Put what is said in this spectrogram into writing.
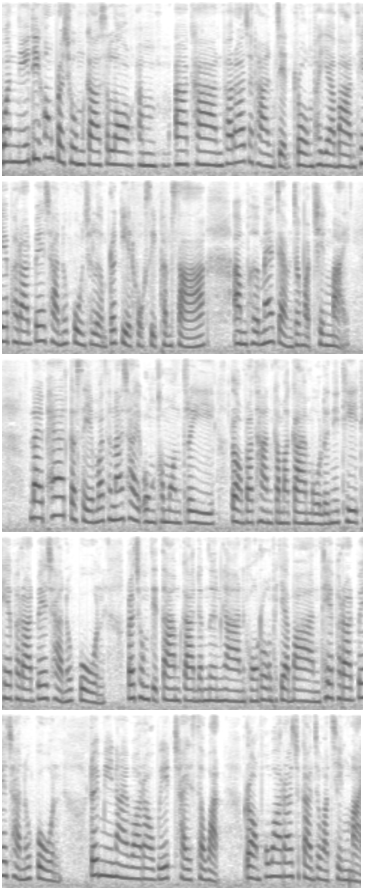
วันนี้ที่ห้องประชุมกาสลองออาคารพระราชทาน7โรงพยาบาลเทพรัตน์เวชานุกูลเฉลิมพระเกียรติ 60 พรรษา อำเภอแม่แจ่มจังหวัดเชียงใหม่นายแพทย์เกษมวัฒนชัยองคมนตรี รองประธานกรรมการมูลนิธิเทพรัตน์เวชานุกูล ประชุมติดตามการดำเนินงานของโรงพยาบาลเทพรัตน์เวชานุกูล โดยมีนายวรวิทย์ชัยสวัสดิ์รองผู้ว่าราชการจังหวัดเชียงใหม่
